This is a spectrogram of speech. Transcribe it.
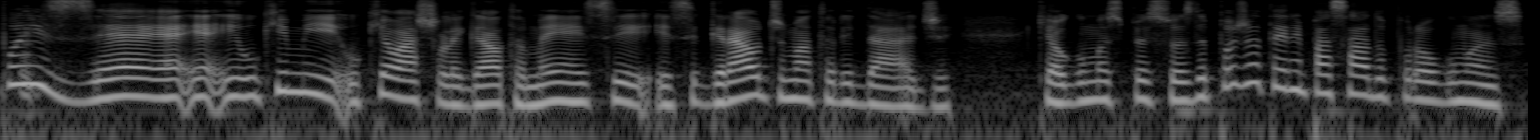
Pois é, é, é, o, que me, o que eu acho legal também é esse, esse grau de maturidade que algumas pessoas, depois de já terem passado por algumas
